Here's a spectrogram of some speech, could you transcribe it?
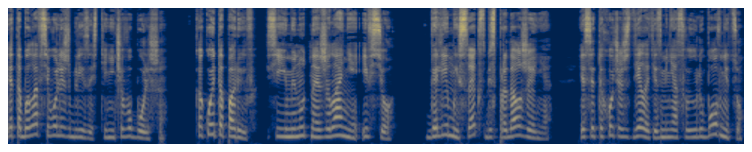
Это была всего лишь близость и ничего больше. Какой-то порыв, сиюминутное желание и все. Голимый секс без продолжения. Если ты хочешь сделать из меня свою любовницу,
